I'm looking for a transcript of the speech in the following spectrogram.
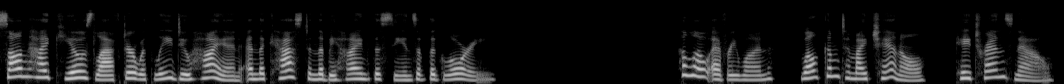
Song Hye Kyo's laughter with Lee Do Hyun and the cast in the behind the scenes of The Glory. Hello everyone, welcome to my channel, K Trendz Now.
